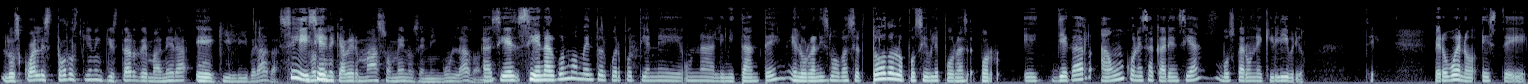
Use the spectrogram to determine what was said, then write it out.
los cuales todos tienen que estar de manera equilibrada. Sí, no tiene que haber más o menos en ningún lado. Así es. Si en algún momento el cuerpo tiene una limitante, el organismo va a hacer todo lo posible por, por eh, llegar aún con esa carencia, buscar un equilibrio. ¿sí? Pero bueno, este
